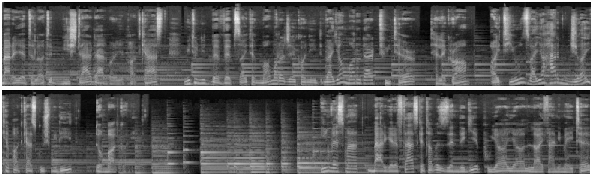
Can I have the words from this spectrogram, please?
برای اطلاعات بیشتر درباره پادکست می‌تونید به وبسایت ما مراجعه کنید و یا ما رو در توییتر، تلگرام، iTunes و یا هر جایی که پادکست گوش می‌دید دنبال کنید. این قسمت برگرفته از کتاب زندگی پویا یا Life Animated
